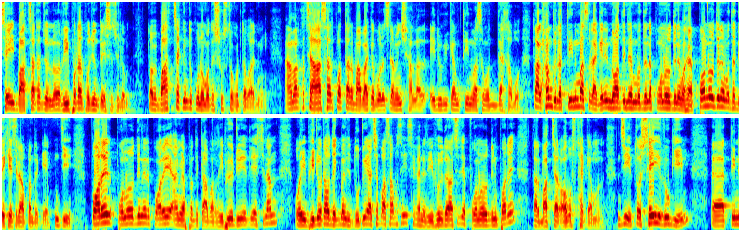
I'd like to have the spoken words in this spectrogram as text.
সেই বাচ্চাটার জন্য রিপোর্টার পর্যন্ত এসেছিল। তবে বাচ্চা কিন্তু কোনো মতে সুস্থ করতে পারেনি। আমার কাছে আসার পর তার বাবাকে বলেছিলাম ইনশাল্লাহ এই রুগীকে আমি তিন মাসের মধ্যে দেখাবো। তো আলহামদুলিল্লাহ তিন মাস লাগেনি, ন দিনের মধ্যে না, পনেরো দিনের মধ্যে হ্যাঁ পনেরো দিনের মধ্যে দেখিয়েছিলাম আপনাদেরকে। জি, পরের পনেরো দিনের পরে আমি আপনাদেরকে আবার রিভিউ দিয়ে দিয়েছিলাম। ওই ভিডিওটাও দেখবেন যে দুটোই আছে পাশাপাশি, সেখানে রিভিউ দেওয়া আছে যে পনেরো দিন পরে তার বাচ্চার অবস্থা কেমন। জি, তো সেই রুগী তিনি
